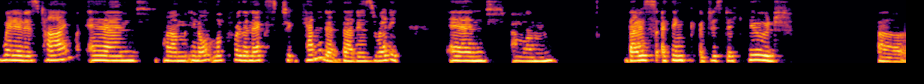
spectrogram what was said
when it is time and um, you know look for the next candidate that is ready. And um, that is i think just a huge uh,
